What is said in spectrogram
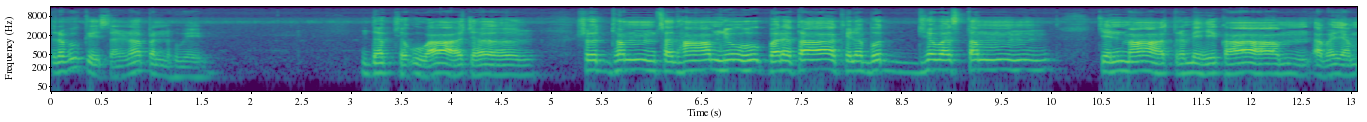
प्रभु के शरणापन्न हुए। दक्ष उवाच शुद्धम सधाम्यु परताखिल बुद्ध्यवस्थम चिन्मात्रमेकाम अभयम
